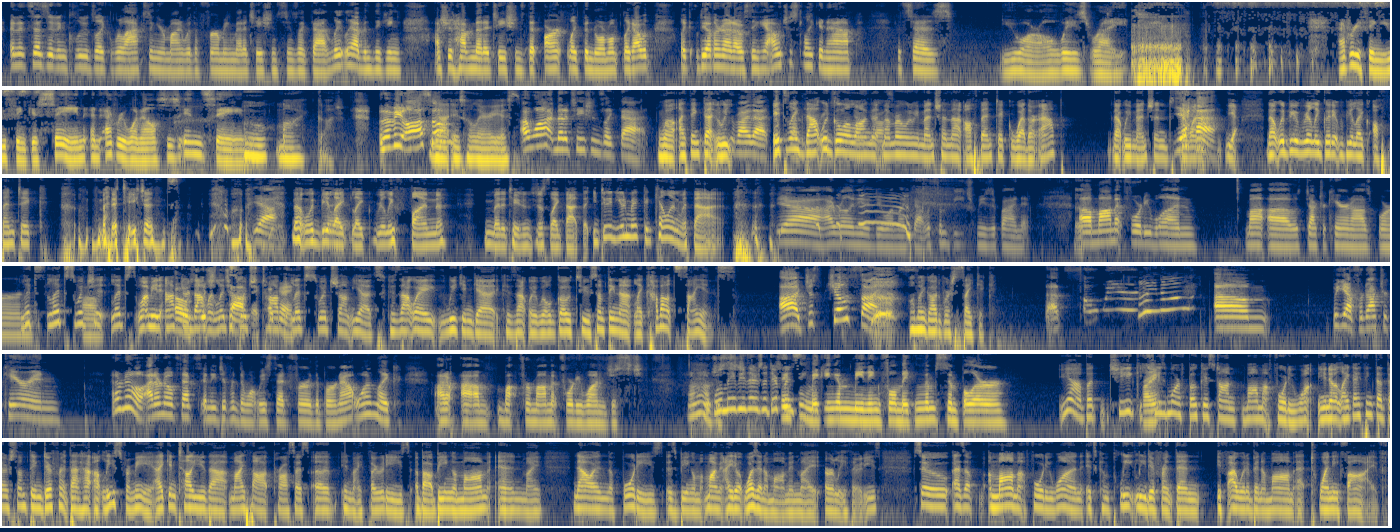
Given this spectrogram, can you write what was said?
And it says it includes like relaxing your mind with affirming meditations, things like that. Lately, I've been thinking I should have meditations that aren't like the normal. Like I would, like the other night, I was thinking I would just like an app that says, "You are always right." Everything you think is sane, and everyone else is insane. Oh my gosh. That'd be awesome? That is hilarious. I want meditations like that. Well, I think that we, provide that. it's like that would go along that. awesome. Remember when we mentioned that authentic weather app that we mentioned? Yeah. that- yeah. That would be really good. It would be like authentic meditations. Yeah. That would be like like really fun meditations just like that. That you dude, you'd make a killing with that. Yeah, I really need to do one like that with some beach music behind it. Uh, Mom at 41, Ma, uh, with Dr. Karen Osborne. let's let's switch it. Let's. Well, I mean, after oh, that one, let's topic. switch topic. Okay. Let's switch. Um, yes, because that way we can get. Because that way we'll go to something that like. How about science? ah, just show science. Oh my God, we're psychic. That's so weird. I know. Um, but yeah, for Dr. Karen, I don't know. I don't know if that's any different than what we said for the burnout one. Like, I don't, um, for Mom at 41, just, I don't know. Well, maybe there's a difference. thing, making them meaningful, making them simpler. Yeah, but she Right? she's more focused on mom at 41. You know, like I think that there's something different that ha- at least for me, I can tell you that my thought process of in my 30s about being a mom and my now in the 40s as being a mom. I, wasn't a mom in my early 30s. So as a, a mom at 41, it's completely different than if I would have been a mom at 25.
